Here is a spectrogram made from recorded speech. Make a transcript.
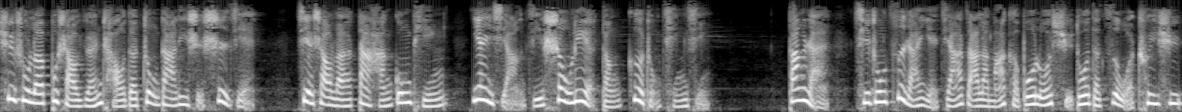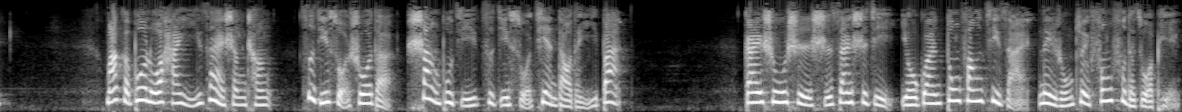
叙述了不少元朝的重大历史事件，介绍了大汗宫廷宴享及狩猎等各种情形。当然，其中自然也夹杂了马可波罗许多的自我吹嘘。马可波罗还一再声称自己所说的尚不及自己所见到的一半。该书是十三世纪有关东方记载内容最丰富的作品。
